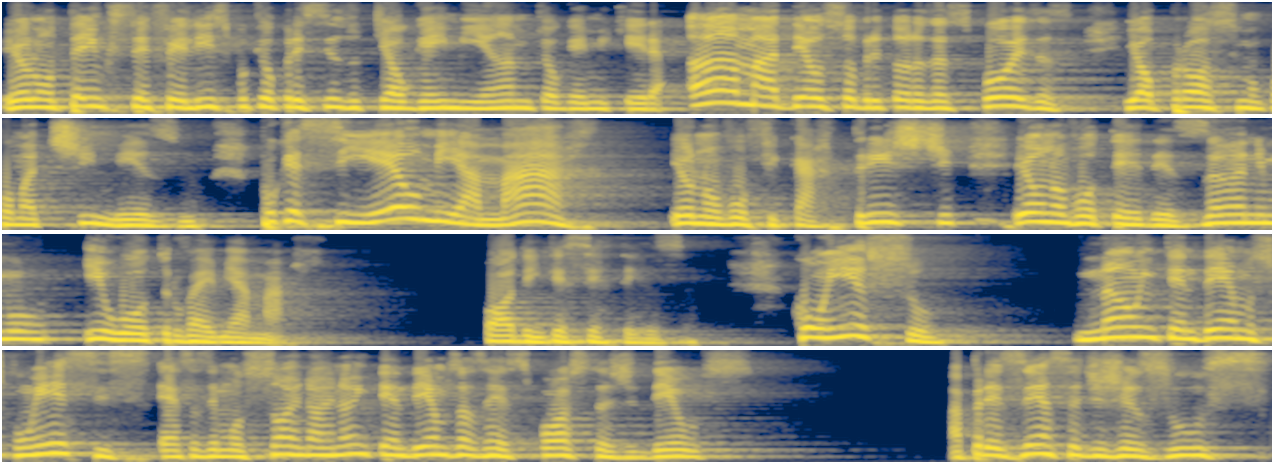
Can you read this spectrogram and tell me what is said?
Eu não tenho que ser feliz porque eu preciso que alguém me ame, que alguém me queira. Ama a Deus sobre todas as coisas e ao próximo como a ti mesmo. Porque se eu me amar, eu não vou ficar triste, eu não vou ter desânimo e o outro vai me amar. Podem ter certeza. Com isso, não entendemos, com esses, essas emoções, nós não entendemos as respostas de Deus, a presença de Jesus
